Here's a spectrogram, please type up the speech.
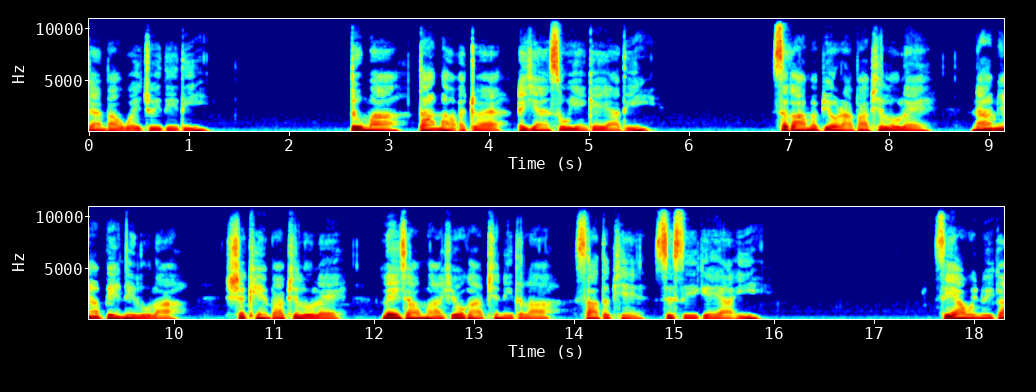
ဒံပေါက်ဝဲကြွေးသေးသည် သူ့မှာတားမောင်အတွက်အယမ်းစိုးရင်ခဲ့ရသည်စကားမပြောတာဘာဖြစ်လို့လဲနားများပင်းနေလို့လားရှခင်ဘာဖြစ်လို့လဲလဲချောင်းမှာယောဂါဖြစ်နေသလားစသဖြင့်စစ်ဆေးခဲ့ရ၏ဆရာဝန်တွေက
